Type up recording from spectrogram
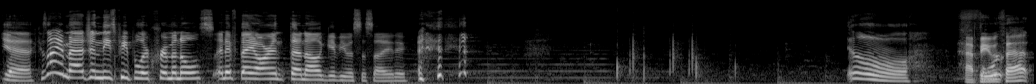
Yeah, because I imagine these people are criminals, and if they aren't, then I'll give you a society. Ugh. Happy Four- with that?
